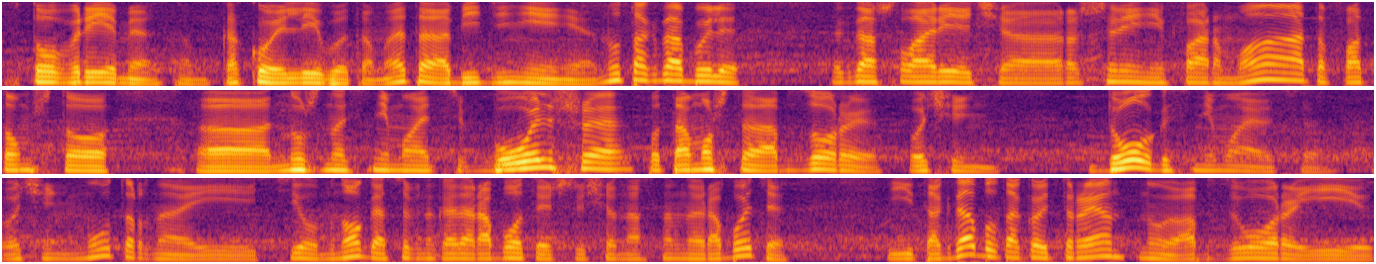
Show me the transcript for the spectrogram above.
в то время, там, какой-либо там, это объединение. Ну тогда были, тогда шла речь о расширении форматов, о том, что Э, нужно снимать больше, потому что обзоры очень долго снимаются, очень муторно и сил много, особенно когда работаешь еще на основной работе. И тогда был такой тренд, ну, обзоры. И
